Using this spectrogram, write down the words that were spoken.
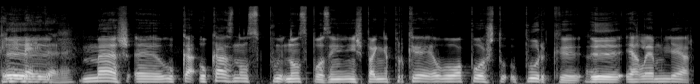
Rainha Emérita, uh, né? Mas uh, o, ca, o, caso não se, não se pôs em, em, Espanha porque é o oposto, porque ah. ela é mulher.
